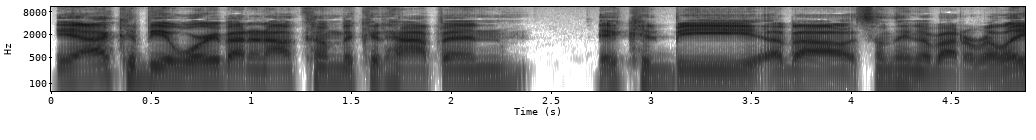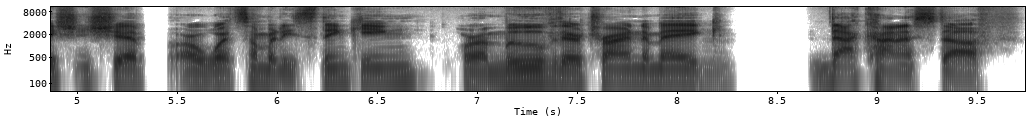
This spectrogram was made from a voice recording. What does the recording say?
Yeah, it could be a worry about an outcome that could happen. It could be about something about a relationship or what somebody's thinking or a move they're trying to make, mm-hmm. that kind of stuff.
